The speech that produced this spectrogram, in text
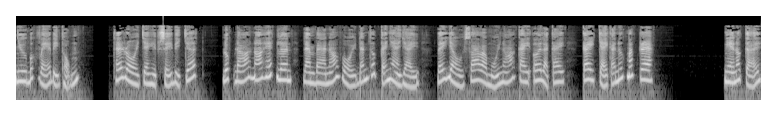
như bức vẽ bị thủng. Thế rồi chàng hiệp sĩ bị chết. Lúc đó nó hét lên làm bà nó vội đánh thức cả nhà dậy lấy dầu xoa vào mũi nó cay ơi là cay cay chạy cả nước mắt ra. Nghe nó kể,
